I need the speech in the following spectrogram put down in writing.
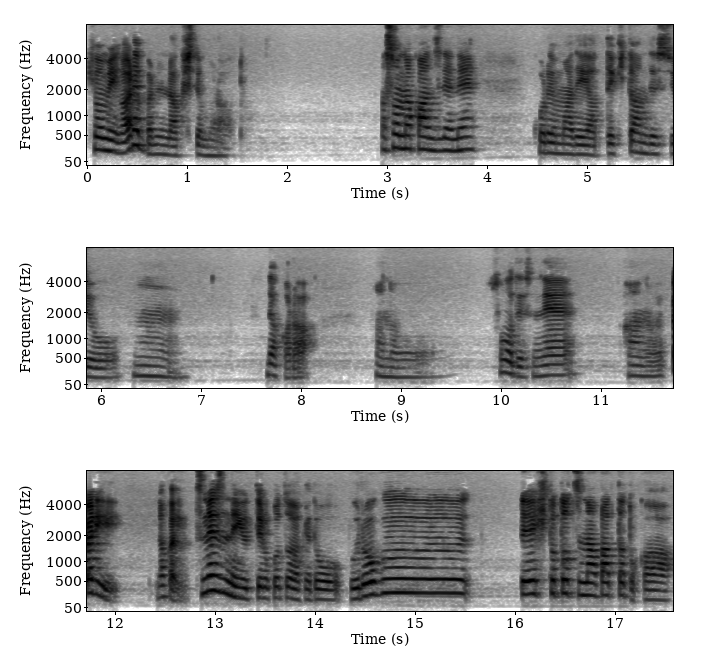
興味があれば連絡してもらうと、まあ、そんな感じでねこれまでやってきたんですよ、うん、だからあのそうですね。あのやっぱりなんか常々言ってることだけどブログで人とつながったとか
